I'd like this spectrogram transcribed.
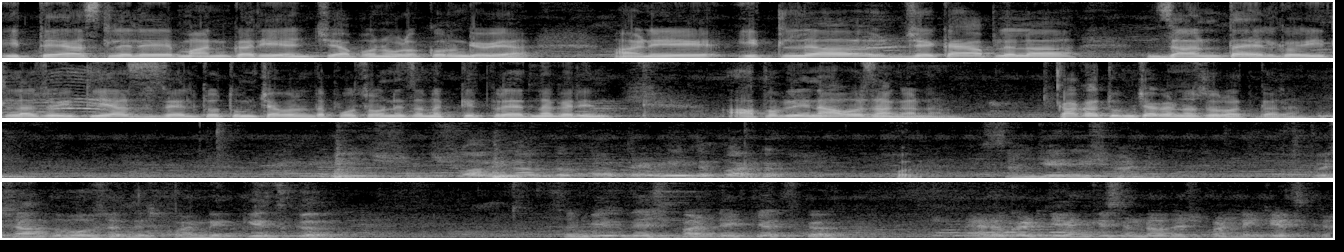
इथे असलेले मानकरी यांची आपण ओळख करून घेऊया. आणि इथलं जे काय आपल्याला जाणता येईल किंवा इथला जो इतिहास असेल तो तुमच्यापर्यंत पोहोचवण्याचा नक्कीच प्रयत्न करीन. आपापली नावं सांगा ना. काका तुमच्याकडनं सुरुवात करा. स्वामीनाथ दत्तात्रय वेद पाठक. संजय देशपांडे. प्रशांत भूषण देशपांडे केचकर. समीर देशपांडे केचकर. ॲडव्होकेट जयंत किसनराव देशपांडे केचकर.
